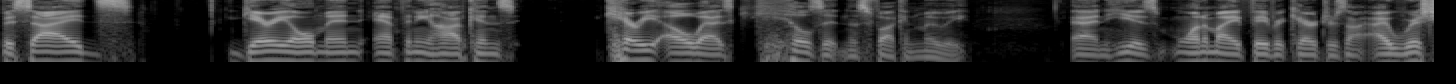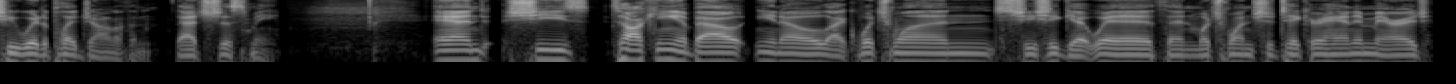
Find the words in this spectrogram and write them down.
besides gary oldman anthony hopkins cary elwes kills it in this fucking movie and he is one of my favorite characters i wish he would have played jonathan that's just me and she's talking about you know like which one she should get with and which one should take her hand in marriage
